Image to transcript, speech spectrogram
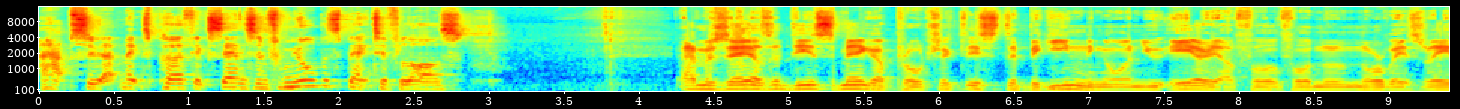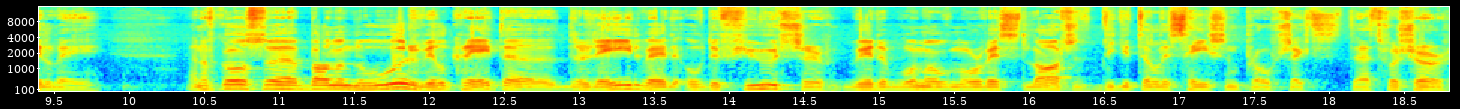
Absolutely, that makes perfect sense. And from your perspective, Lars? I must say, as this mega project is the beginning of a new area for, for Norway's railway. And of course, uh, Bane NOR will create uh, the railway of the future with one of Norway's largest digitalization projects, that's for sure.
